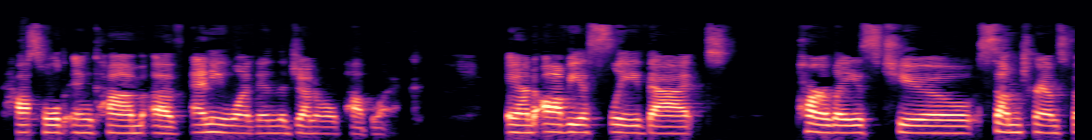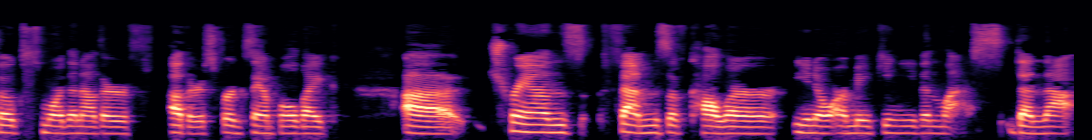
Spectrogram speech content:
household income of anyone in the general public. And obviously that parlays to some trans folks more than other others. For example like uh, trans femmes of color you know are making even less than that.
